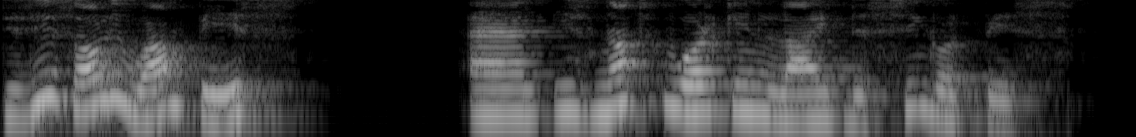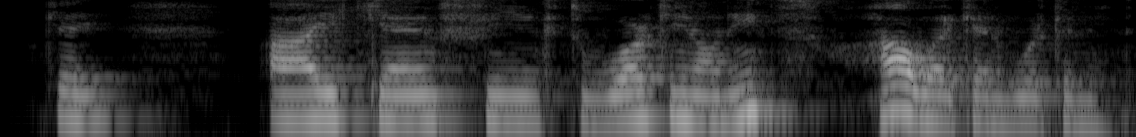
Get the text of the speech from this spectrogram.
This is only one piece and is not working like the single piece, okay? I can think to working on it, how I can work on it.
